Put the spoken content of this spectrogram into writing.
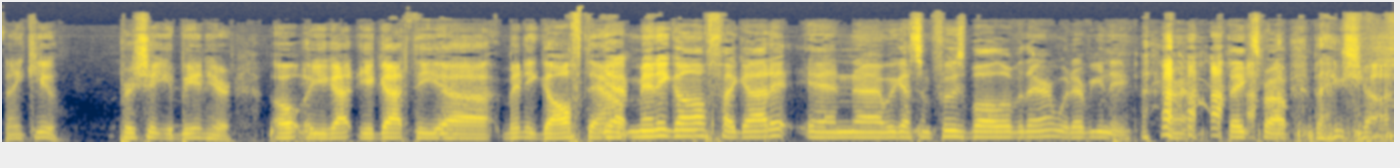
Thank you. Appreciate you being here. Oh, you got you got the uh, mini golf down. Yeah, mini golf. I got it, and uh, we got some foosball over there. Whatever you need. All right. Thanks, Rob. Thanks, Sean.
